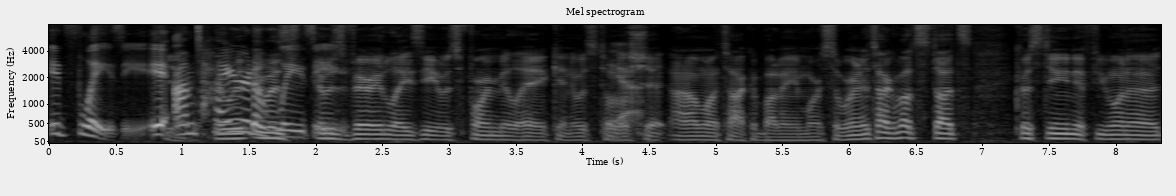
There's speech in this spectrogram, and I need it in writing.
it's lazy it, Yeah. i'm It was- tired of was, lazy It was very lazy. It was formulaic, and it was total Yeah. shit. I don't want to talk about it anymore. So we're gonna talk about Stutz. Christine, if you want to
